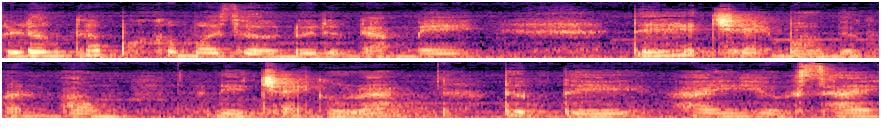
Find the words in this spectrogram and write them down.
Lương thấp không bao giờ nuôi được đam mê. Thế hệ trẻ bỏ việc văn phòng để chạy Grab Thực tế hay hiểu sai.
